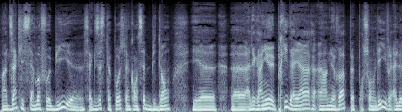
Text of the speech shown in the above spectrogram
en disant que l'islamophobie, euh, ça n'existe pas, c'est un concept bidon. Et euh, euh, elle a gagné un prix d'ailleurs en Europe pour son livre. Elle a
